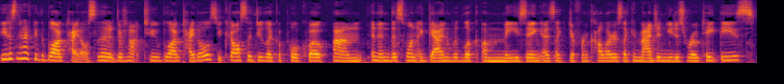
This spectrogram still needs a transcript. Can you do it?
It doesn't have to be the blog title so that there's not two blog titles. You could also do like a pull quote. Um, and then this one again would look amazing as like different colors. Like imagine you just rotate these.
